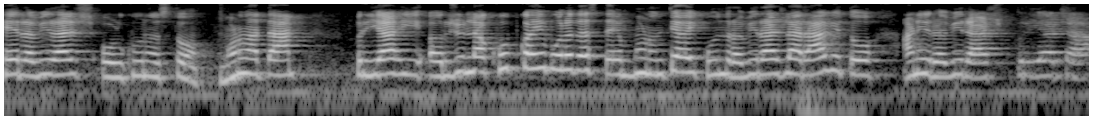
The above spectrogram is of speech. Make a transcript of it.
हे रविराज ओळखून असतो. म्हणून आता प्रिया ही अर्जुनला खूप काही बोलत असते म्हणून ते ऐकून रविराजला राग येतो आणि रविराज प्रियाच्या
